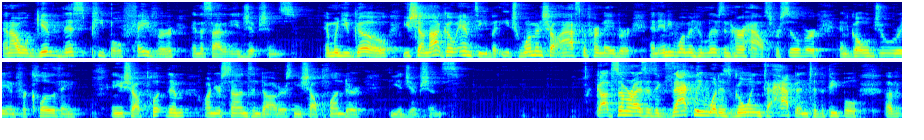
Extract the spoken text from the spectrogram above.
And I will give this people favor in the sight of the Egyptians. And when you go, you shall not go empty, but each woman shall ask of her neighbor and any woman who lives in her house for silver and gold jewelry and for clothing and you shall put them on your sons and daughters, and you shall plunder the Egyptians. God summarizes exactly what is going to happen to the people of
